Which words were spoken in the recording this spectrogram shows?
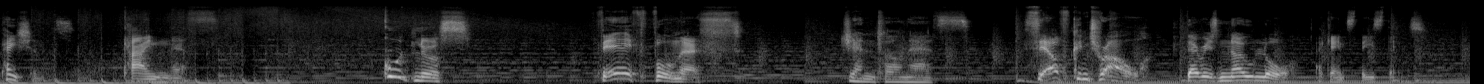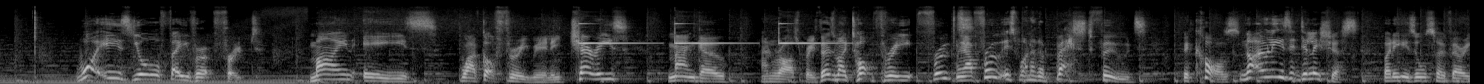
Patience, kindness, goodness, Faithfulness, gentleness. self control. There is no law against these things. What is your favourite fruit? Mine is, well, I've got three really cherries, mango, and raspberries. Those are my top three fruits. Now, fruit is one of the best foods because not only is it delicious, but it is also very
